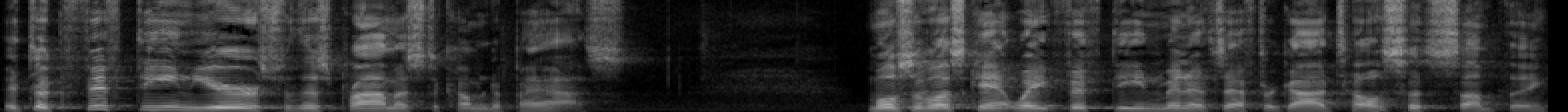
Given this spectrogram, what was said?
It took 15 years for this promise to come to pass. Most of us can't wait 15 minutes after God tells us something.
